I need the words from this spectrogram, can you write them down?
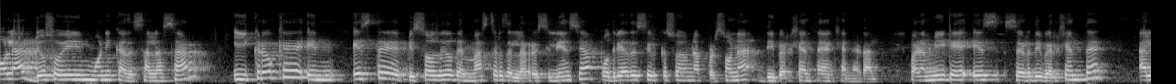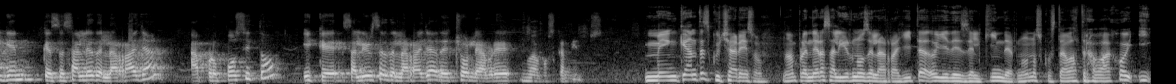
Hola, yo soy Mónica de Salazar y creo que en este episodio de Máster de la Resiliencia podría decir que soy una persona divergente en general. Para mí, ¿qué es ser divergente? Alguien que se sale de la raya a propósito y que salirse de la raya, de hecho, le abre nuevos caminos. Me encanta escuchar eso, ¿no? Aprender a salirnos de la rayita, oye, desde el kinder, ¿no? Nos costaba trabajo y,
